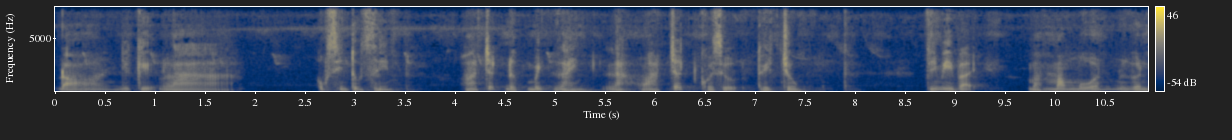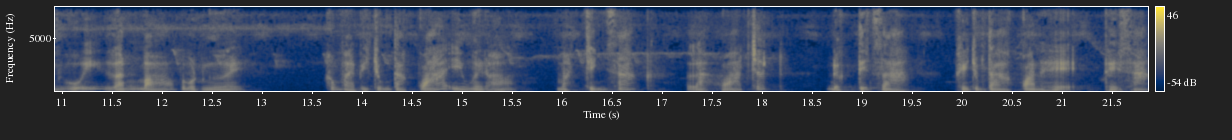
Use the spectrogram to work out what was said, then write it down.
Đó như kiểu là oxytocin, hóa chất được mệnh danh là hóa chất của sự thủy chung. Chính vì vậy mà mong muốn gần gũi, gắn bó với một người không phải vì chúng ta quá yêu người đó, mà chính xác là hóa chất được tiết ra khi chúng ta quan hệ thể xác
